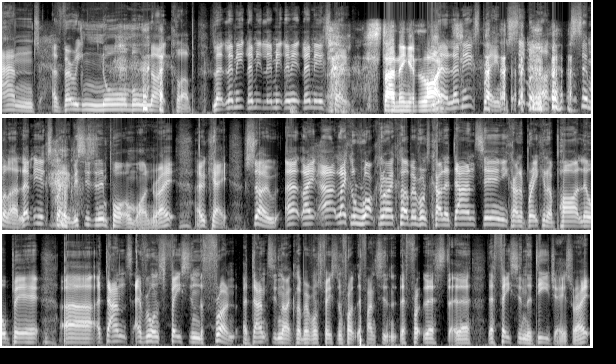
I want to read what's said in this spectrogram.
and a very normal nightclub. Let, let me let me let me let me let me explain. Standing in No, line. let me explain. Similar, similar. Let me explain. This is an important one, right? Okay. So, uh, like, uh, like a rock nightclub, everyone's kind of dancing. You're kind of breaking apart a little bit. Uh, a dance, everyone's facing the front. A dancing nightclub, everyone's facing the front. They're facing, they're, fr- they're, they're, they're facing the DJs, right?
